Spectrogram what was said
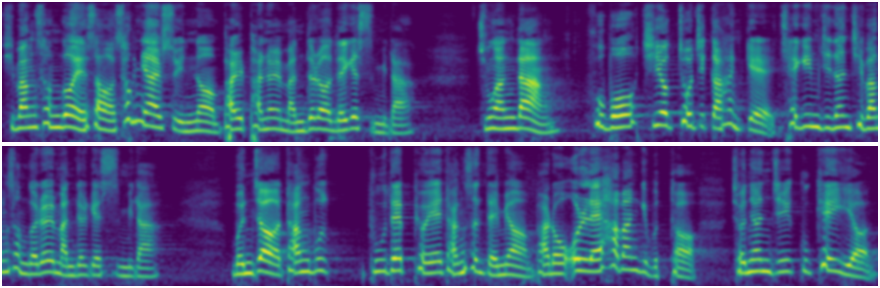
지방선거에서 승리할 수 있는 발판을 만들어 내겠습니다. 중앙당 후보 지역 조직과 함께 책임지는 지방선거를 만들겠습니다. 먼저 당 부, 부대표에 당선되면 바로 올해 하반기부터 전현직 국회의원,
